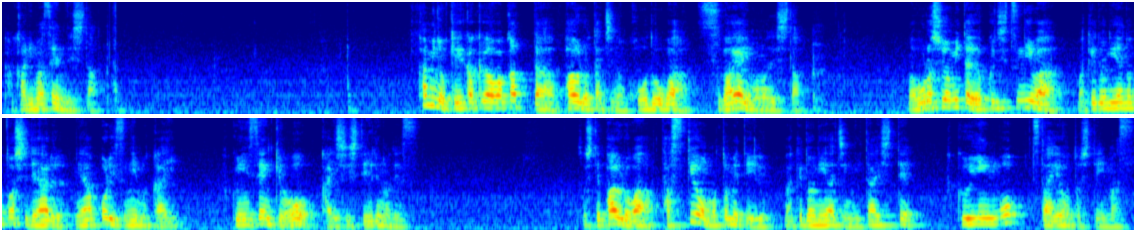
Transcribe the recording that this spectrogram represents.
かかりませんでした。神の計画が分かったパウロたちの行動は素早いものでした。幻を見た翌日にはマケドニアの都市であるネアポリスに向かい福音宣教を開始しているのです。そしてパウロは助けを求めているマケドニア人に対して福音を伝えようとしています。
